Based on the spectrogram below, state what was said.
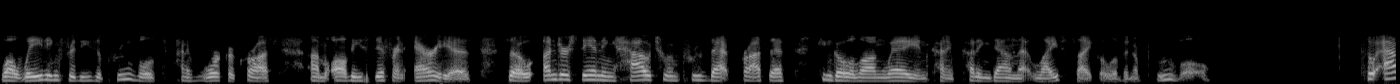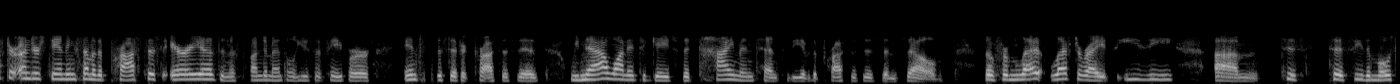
while waiting for these approvals to kind of work across um, all these different areas. So understanding how to improve that process can go a long way in kind of cutting down that life cycle of an approval. So after understanding some of the process areas and the fundamental use of paper in specific processes, we now wanted to gauge the time intensity of the processes themselves. So from le left to right, it's easy um, to, to see the most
